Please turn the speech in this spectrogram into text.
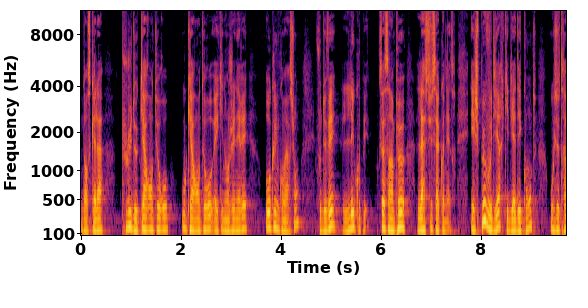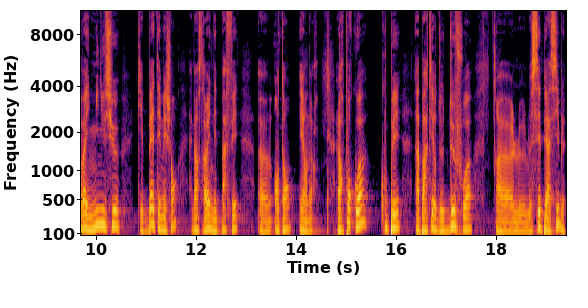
dans ce cas-là, plus de 40 euros ou 40 euros et qui n'ont généré aucune conversion, vous devez les couper. Ça, c'est un peu l'astuce à connaître. Et je peux vous dire qu'il y a des comptes où ce travail minutieux qui est bête et méchant, eh bien, ce travail n'est pas fait euh, en temps et en heure. Alors pourquoi couper à partir de deux fois euh, le, CPA cible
